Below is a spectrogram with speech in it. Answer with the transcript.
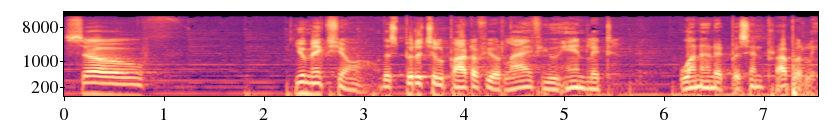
So, you make sure the spiritual part of your life, you handle it one hundred percent properly.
